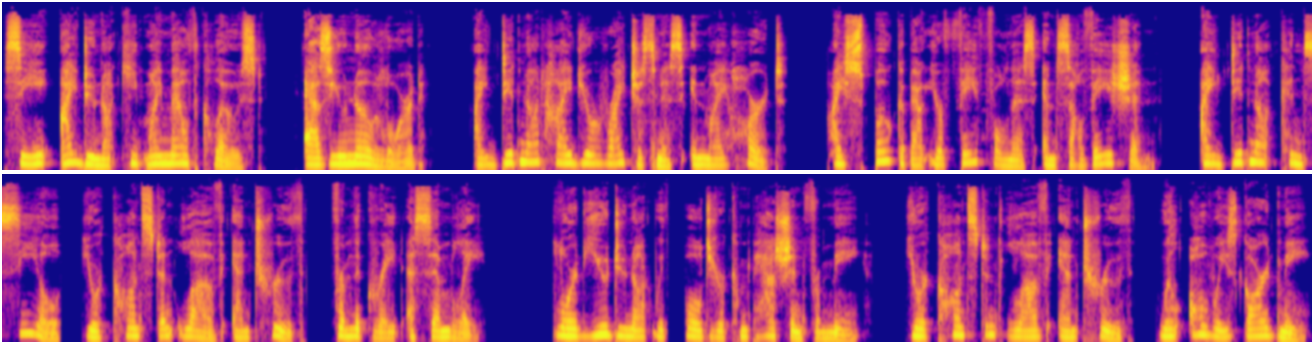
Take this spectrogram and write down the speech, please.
See, I do not keep my mouth closed. As you know, Lord, I did not hide your righteousness in my heart. I spoke about your faithfulness and salvation. I did not conceal your constant love and truth from the great assembly. Lord, you do not withhold your compassion from me. Your constant love and truth will always guard me.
